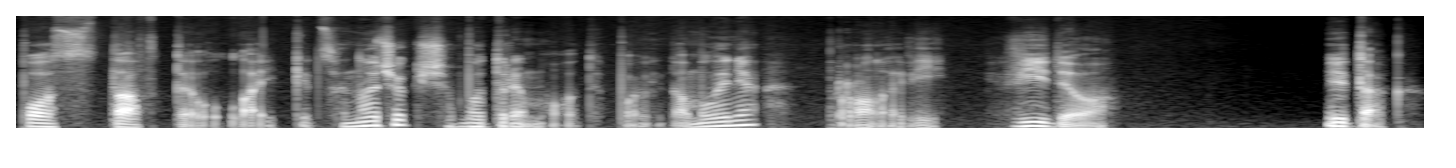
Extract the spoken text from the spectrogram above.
поставте лайк і дзвіночок, щоб отримувати повідомлення про нові відео. І так,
